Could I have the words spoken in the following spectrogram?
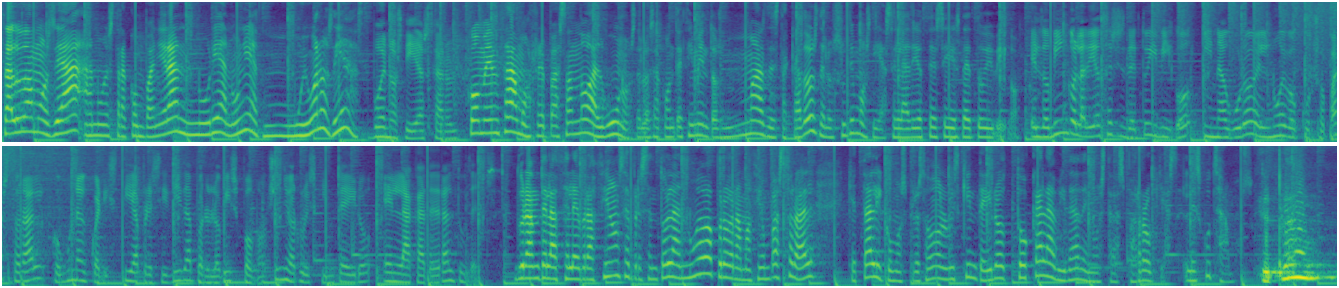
Saludamos ya a nuestra compañera Nuria Núñez. Muy buenos días. Buenos días, Carol. Comenzamos repasando algunos de los acontecimientos más destacados de los últimos días en la diócesis de Tuy Vigo. El domingo la diócesis de Tuy Vigo inauguró el nuevo curso pastoral con una Eucaristía presidida por el obispo Monseñor Luis Quinteiro en la Catedral Tudense. Durante la celebración se presentó la nueva programación pastoral que, tal y como expresó don Luis Quinteiro, toca la vida de nuestras parroquias. Le escuchamos. El plan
